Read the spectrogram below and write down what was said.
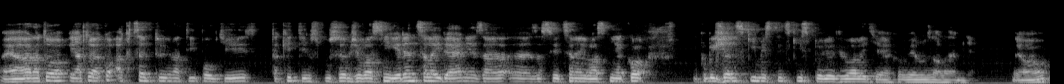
A já, na to, já to jako akcentuju na té pouti taky tím způsobem, že vlastně jeden celý den je za, zasvěcený vlastně jako jakoby ženský mystický spiritualitě jako v Jeruzalémě. Jo?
